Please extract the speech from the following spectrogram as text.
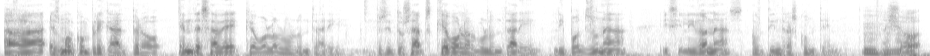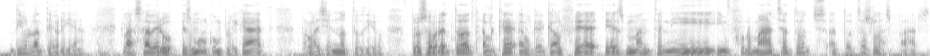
Uh, és molt complicat, però hem de saber què vol el voluntari. Però si tu saps què vol el voluntari, li pots donar i si li dones, el tindràs content. Mhm. Això diu la teoria. Clar, saber-ho és molt complicat, però la gent no t'ho diu. Però sobretot el que, el que cal fer és mantenir informats a, tots, a totes les parts.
